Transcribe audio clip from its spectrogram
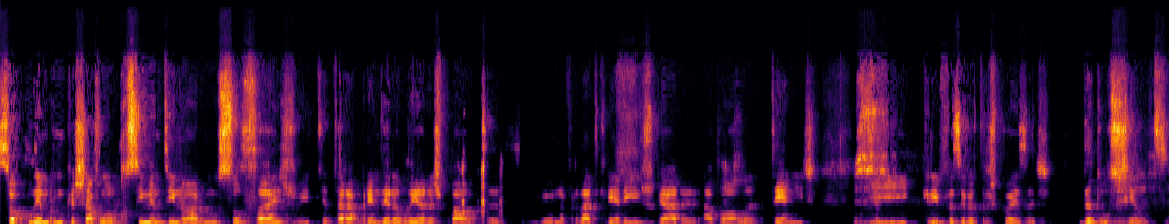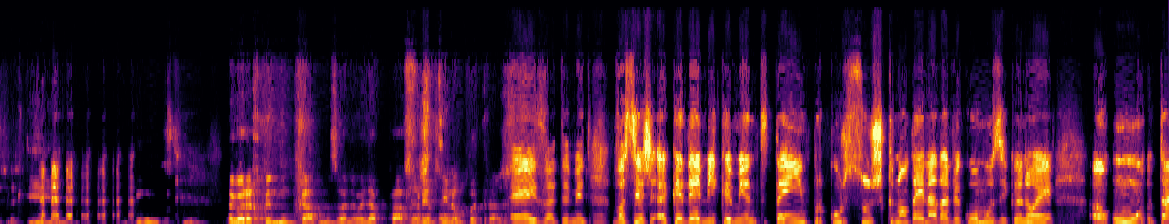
só que lembro-me que achava um aborrecimento enorme o solfejo e tentar aprender a ler as pautas. Eu, na verdade, queria ir jogar à bola, ténis e queria fazer outras coisas de adolescente. E, e Agora arrependo-me um bocado, mas olha, olhar para a Já frente está. e não para trás. É, exatamente. Vocês, academicamente, têm percursos que não têm nada a ver com a música, não é? Um está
